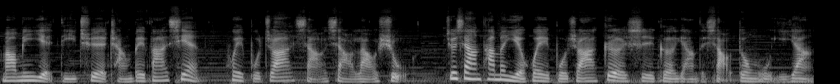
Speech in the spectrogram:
猫咪也的确常被发现会捕抓小小老鼠，就像它们也会捕抓各式各样的小动物一样。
